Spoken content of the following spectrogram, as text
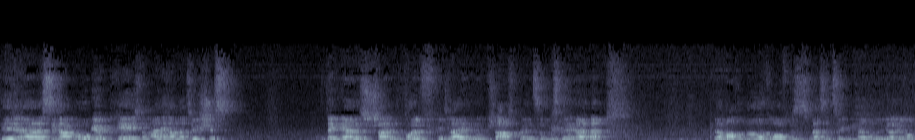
die äh, Synagoge und predigt und alle haben natürlich Schiss. Die denken ja, das ist halt ein Wolf gekleidet im Schafspelz. So ein bisschen. Der wartet nur darauf, bis das Messer zücken kann oder wie auch immer.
